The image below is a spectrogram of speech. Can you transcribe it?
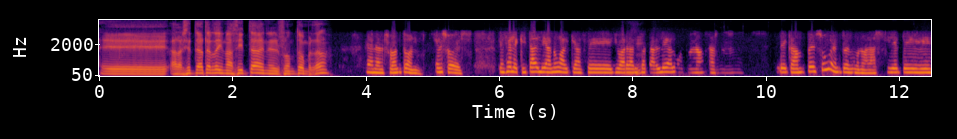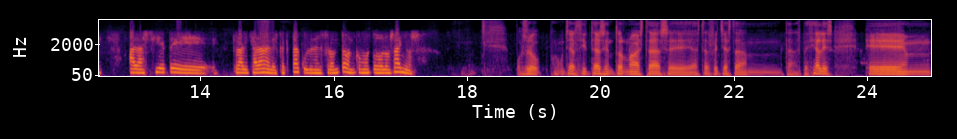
eh, a las 7 de la tarde hay una cita en el frontón, ¿verdad? En el frontón, eso es. Es el equitaldia anual que hace Joardan uh -huh. algo de danzas de, Campesu. Entonces, bueno, a las 7 a las 7 realizarán el espectáculo en el frontón, como todos los años pues eso, por muchas citas en torno a estas, eh, a estas fechas tan, tan especiales. Eh,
